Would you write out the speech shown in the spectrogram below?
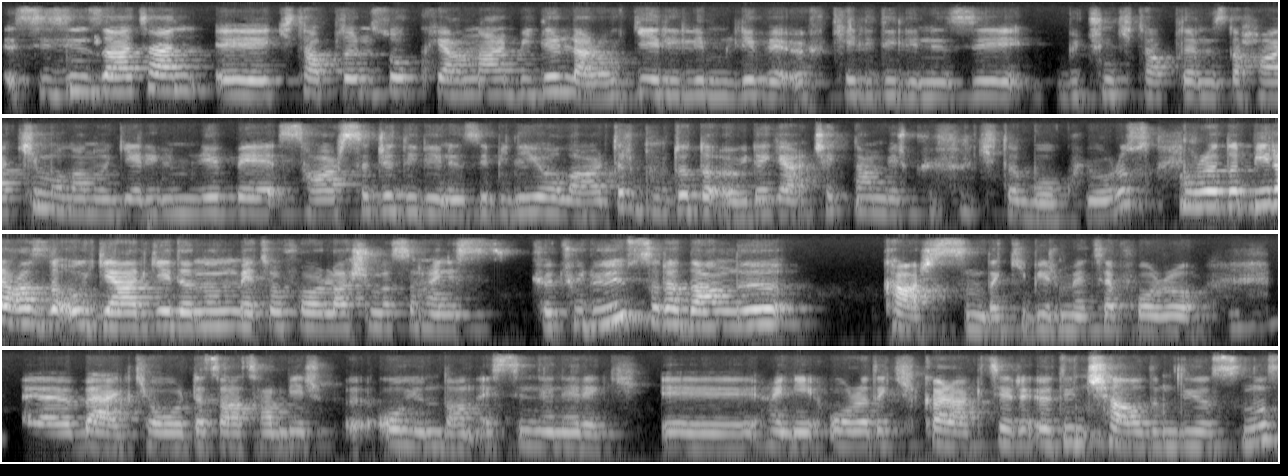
E, sizin zaten e, kitaplarınızı okuyanlar bilirler o gerilimli ve öfkeli dilinizi, bütün kitaplarınızda hakim olan o gerilimli ve sarsıcı dilinizi biliyorlardır. Burada da öyle gerçekten bir küfür kitabı okuyoruz. Burada biraz da o gergedanın metaforlaşması hani kötülüğün sıradanlığı karşısındaki bir metaforu e, belki orada zaten bir e, oyundan esinlenerek e, hani oradaki karakteri ödünç aldım diyorsunuz.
